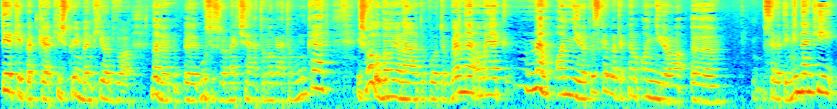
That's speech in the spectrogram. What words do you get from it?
térképekkel, kis könyvben kiadva, nagyon gusztusosan megcsinálta magát a munkát, és valóban olyan állatok voltak benne, amelyek nem annyira közkedvetek, nem annyira uh, szereti mindenki.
